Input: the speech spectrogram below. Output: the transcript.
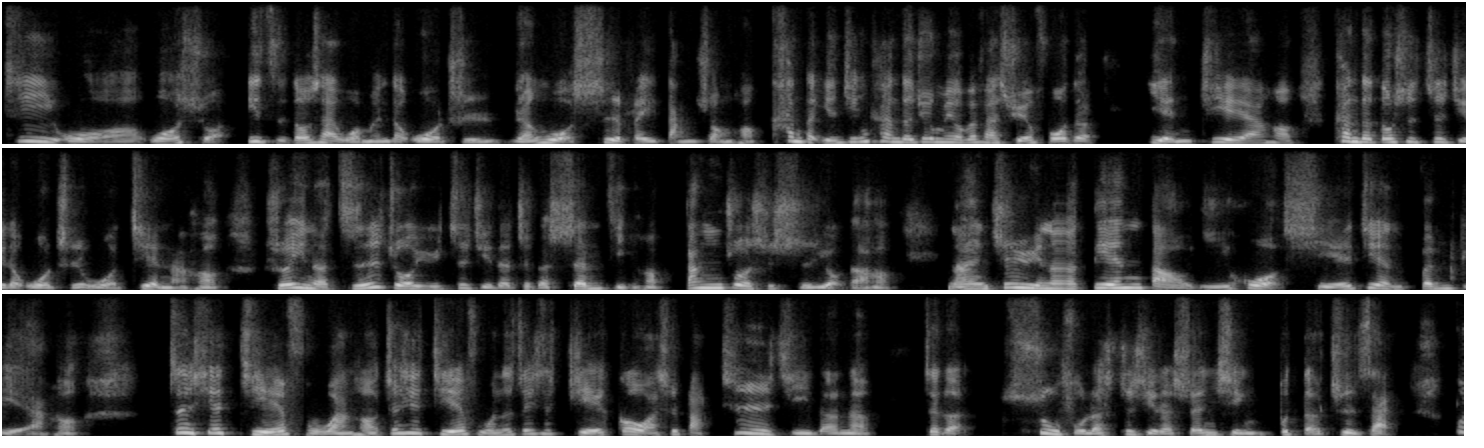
即我我所，一直都在我们的我执人我是非当中哈，看的眼睛看的就没有办法学佛的。眼界啊，哈，看的都是自己的我执我见呐，哈，所以呢，执着于自己的这个身体，哈，当做是实有的，哈，乃至于呢，颠倒疑惑、邪见分别啊，哈，这些结缚啊，哈，这些结缚呢，这些结构啊，是把自己的呢，这个束缚了自己的身心，不得自在，不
